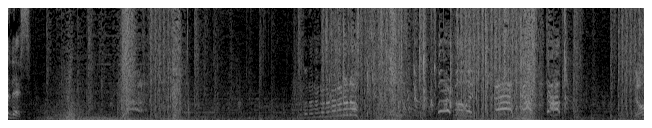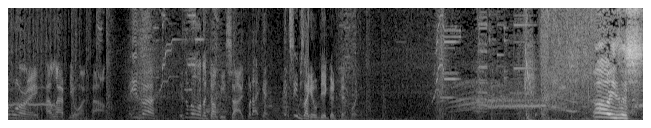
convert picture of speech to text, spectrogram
Of this. No, no, no, no, no, no, no, no! More bullets! Ah, stop, stop! Don't worry, I left you one, pal. He's uh, he's a little on the dumpy side, but I it, it seems like it would be a good fit for you. Oh, he's a. Sh-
